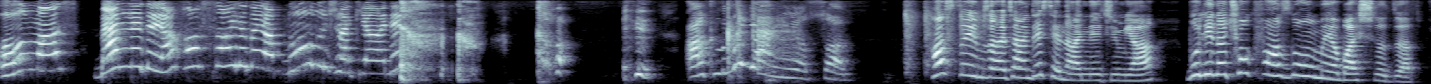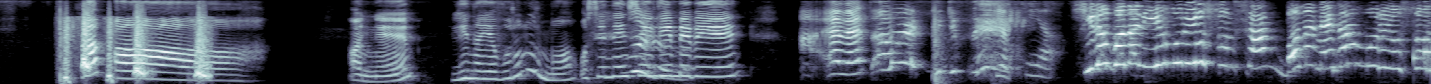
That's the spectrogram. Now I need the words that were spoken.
Olmaz. Benle de yap, Hafsa'yla da yap. Ne olacak yani? Aklıma gelmiyorsun. Hastayım zaten desene anneciğim ya. Bu Lina çok fazla olmaya başladı. Yap. Aa. Annem, Lina'ya vurulur mu? O senin en sevdiğin Vurulur. bebeğin. Evet ama gıcıklık yapıyor. Hira bana niye vuruyorsun sen? Bana neden vuruyorsun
